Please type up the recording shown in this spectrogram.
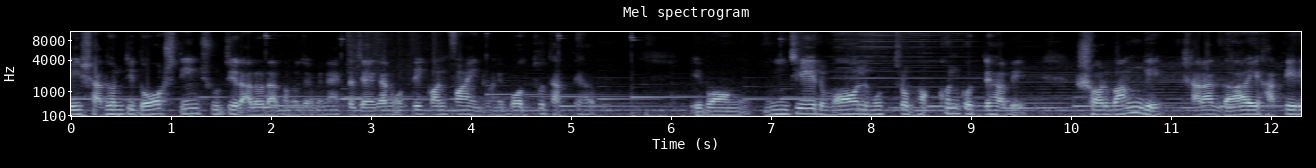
এই সাধনটি দশ দিন সূর্যের আলো লাগানো যাবে না। একটা জায়গার মধ্যেই কনফাইন্ড মানে বদ্ধ থাকতে হবে। এবং নিজের মল মূত্র ভক্ষণ করতে হবে। সর্বাঙ্গে সারা গায়ে হাতে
